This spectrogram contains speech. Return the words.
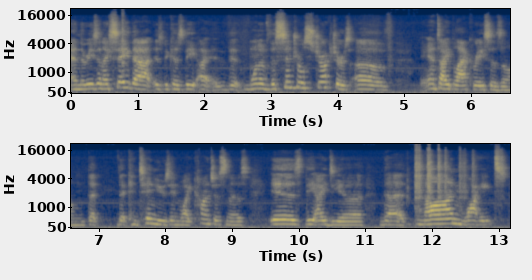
And the reason I say that is because the, uh, the one of the central structures of anti-black racism that that continues in white consciousness is the idea that non-whites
